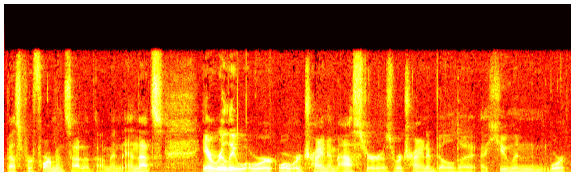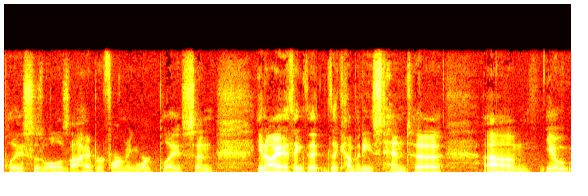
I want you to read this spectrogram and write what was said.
best performance out of them. And, and that's you know really what we're what we're trying to master is we're trying to build a, a human workplace as well as a high-performing workplace. And you know I, I think that the companies tend to um, you know,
